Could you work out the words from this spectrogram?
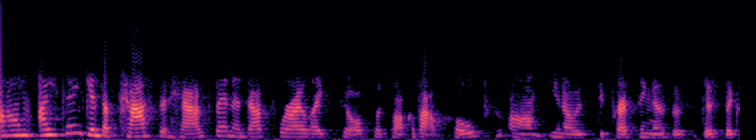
Um, I think in the past it has been, and that's where I like to also talk about hope. Um, you know, as depressing as the statistics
